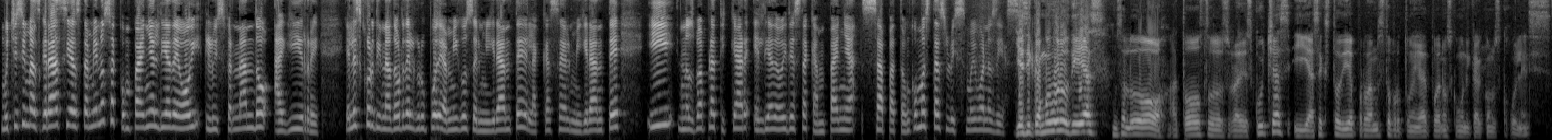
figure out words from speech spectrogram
Muchísimas gracias. También nos acompaña el día de hoy Luis Fernando Aguirre. Él es coordinador del grupo de amigos del migrante, de la Casa del Migrante, y nos va a platicar el día de hoy de esta campaña Zapatón. ¿Cómo estás, Luis? Muy buenos días. Jessica, muy buenos días. Un saludo a todos tus radioescuchas y a Sexto Día por darnos esta oportunidad de podernos comunicar con los coahuilenses.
